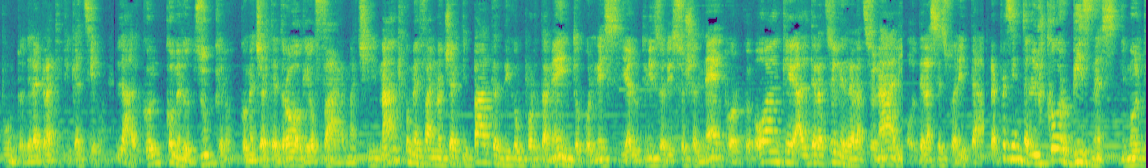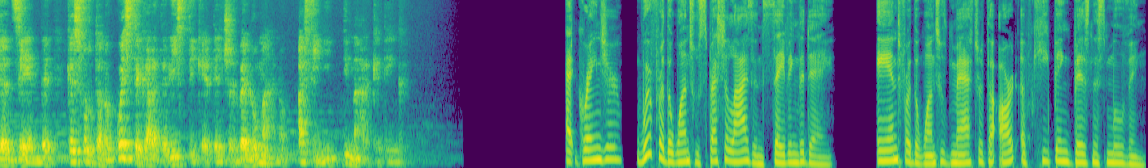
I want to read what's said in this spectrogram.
appunto della gratificazione. L'alcol, come lo zucchero, come certe droghe o farmaci, ma anche come fanno certi pattern di comportamento connessi all'utilizzo dei social network o anche alterazioni relazionali o della sessualità, rappresentano il core business di molte aziende che sfruttano queste caratteristiche del cervello umano a fini di marketing. At Granger, we're for the ones who specialize in saving the day and for the ones who've mastered the art of keeping business moving.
